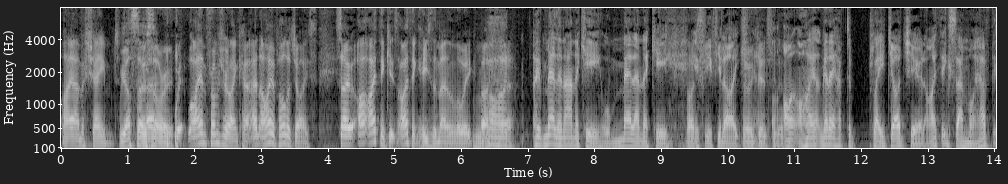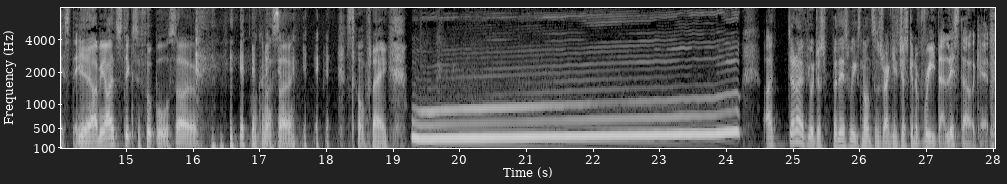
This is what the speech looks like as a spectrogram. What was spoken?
"I am ashamed." We are so sorry. we- well, I am from Sri Lanka, and I apologise. So I, I think it's. I think he's the man of the week. But uh, Melananarchy or melanarchy, Nice. if, if you like. Very good. I, I, I'm going to have to play judge here, and I think Sam might have this. Yeah, I mean, I'd stick to football, so what can I say? Stop playing. Ooh. I don't know if you're just for this week's nonsense rankings just going to read that list out again,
